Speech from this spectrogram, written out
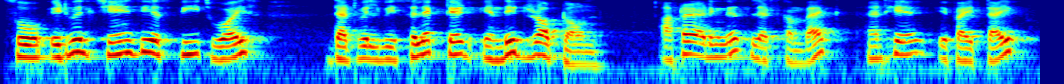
So it will change the speech voice that will be selected in the drop down. After adding this let's come back and here if I type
